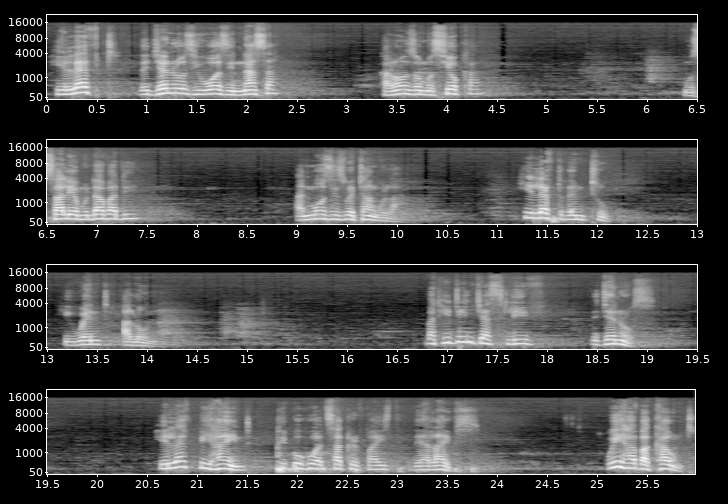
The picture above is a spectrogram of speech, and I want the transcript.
He left the generals he was in NASA, Kalonzo Musyoka, Musalia Mudavadi, and Moses Wetangula. He left them too. He went alone. But he didn't just leave the generals. He left behind people who had sacrificed their lives. We have a count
